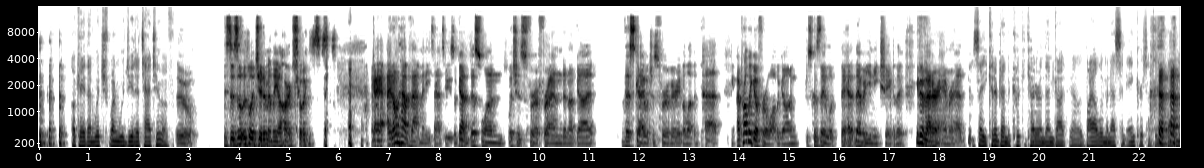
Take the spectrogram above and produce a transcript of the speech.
Okay then which one would you get a tattoo of? Ooh. This is legitimately a hard choice. I, I don't have that many tattoos. I've got this one which is for a friend and i've got this guy which is for a very beloved pet I'd probably go for a wobbegong just because they look they have, they have a unique shape. Of it. Either that or a hammerhead. So you could have done the cookie cutter and then got you know, bioluminescent ink or something like that,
